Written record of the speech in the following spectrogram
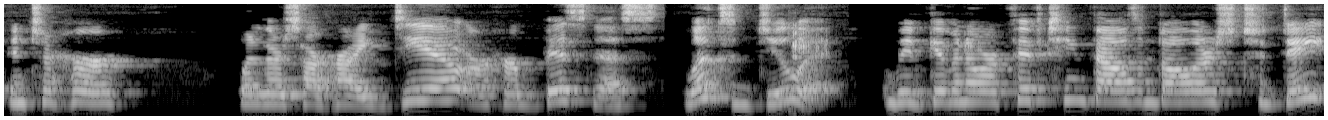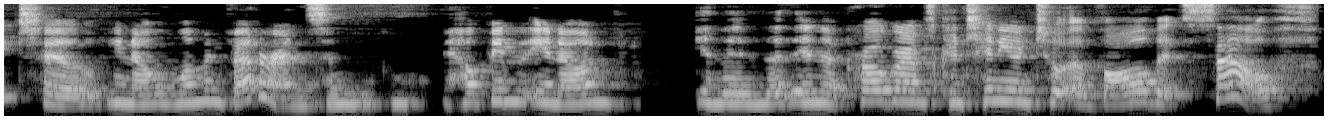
into her, whether it's her idea or her business, let's do it. We've given over $15,000 to date to, you know, women veterans and helping, you know, and then the, and the program's continuing to evolve itself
